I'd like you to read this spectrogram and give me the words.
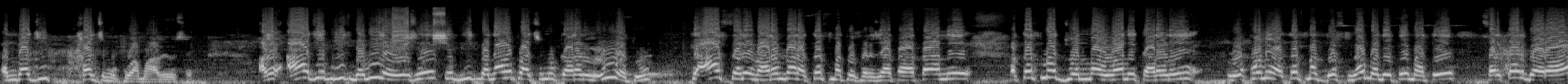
અંદાજિત ખર્ચ મૂકવામાં આવ્યો છે. હવે આ જે બ્રિજ બની રહ્યો છે તે બ્રિજ બનાવવા પાછળનું કારણ એવું હતું કે આ સ્થળે વારંવાર અકસ્માતો સર્જાતા હતા અને અકસ્માત ઝોનમાં હોવાને કારણે લોકોને અકસ્માતગ્રસ્ત ન બને તે માટે સરકાર દ્વારા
